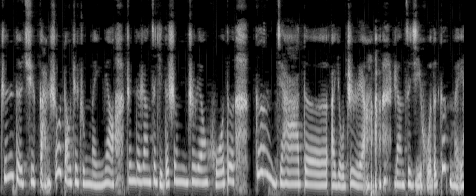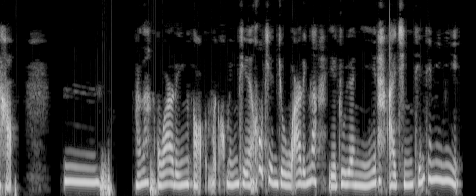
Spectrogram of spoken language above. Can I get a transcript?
真的去感受到这种美妙，真的让自己的生命质量活得更加的啊有质量，让自己活得更美好。嗯，好了，五二零哦，明天后天就五二零了，也祝愿你爱情甜甜蜜蜜，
